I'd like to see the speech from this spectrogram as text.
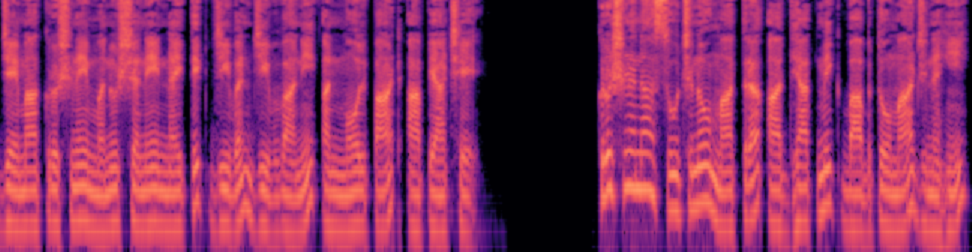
જેમાં કૃષ્ણે મનુષ્યને નૈતિક જીવન જીવવાની અનમોલ પાઠ આપ્યા છે. કૃષ્ણના સૂચનો માત્ર આધ્યાત્મિક બાબતોમાં જ નહીં,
